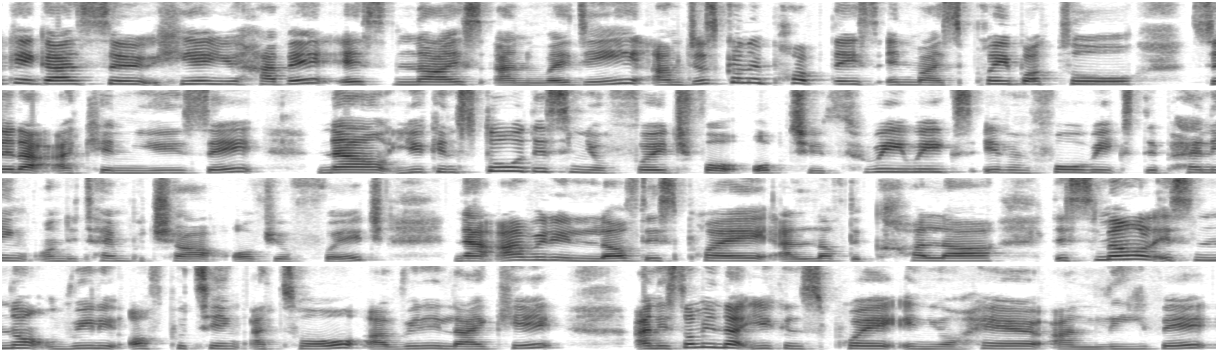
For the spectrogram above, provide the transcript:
Okay guys, so here you have it. It's nice and ready. I'm just going to pop this in my spray bottle so that I can use it. Now, you can store this in your fridge for up to three weeks, even four weeks, depending on the temperature of your fridge. Now, I really love this spray. I love the color. The smell is not really off-putting at all. I really like it. And it's something that you can spray in your hair and leave it.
